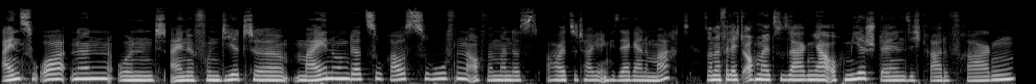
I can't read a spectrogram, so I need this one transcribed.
einzuordnen und eine fundierte Meinung dazu rauszurufen, auch wenn man das heutzutage irgendwie sehr gerne macht, sondern vielleicht auch mal zu sagen, ja, auch mir stellen sich gerade Fragen,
